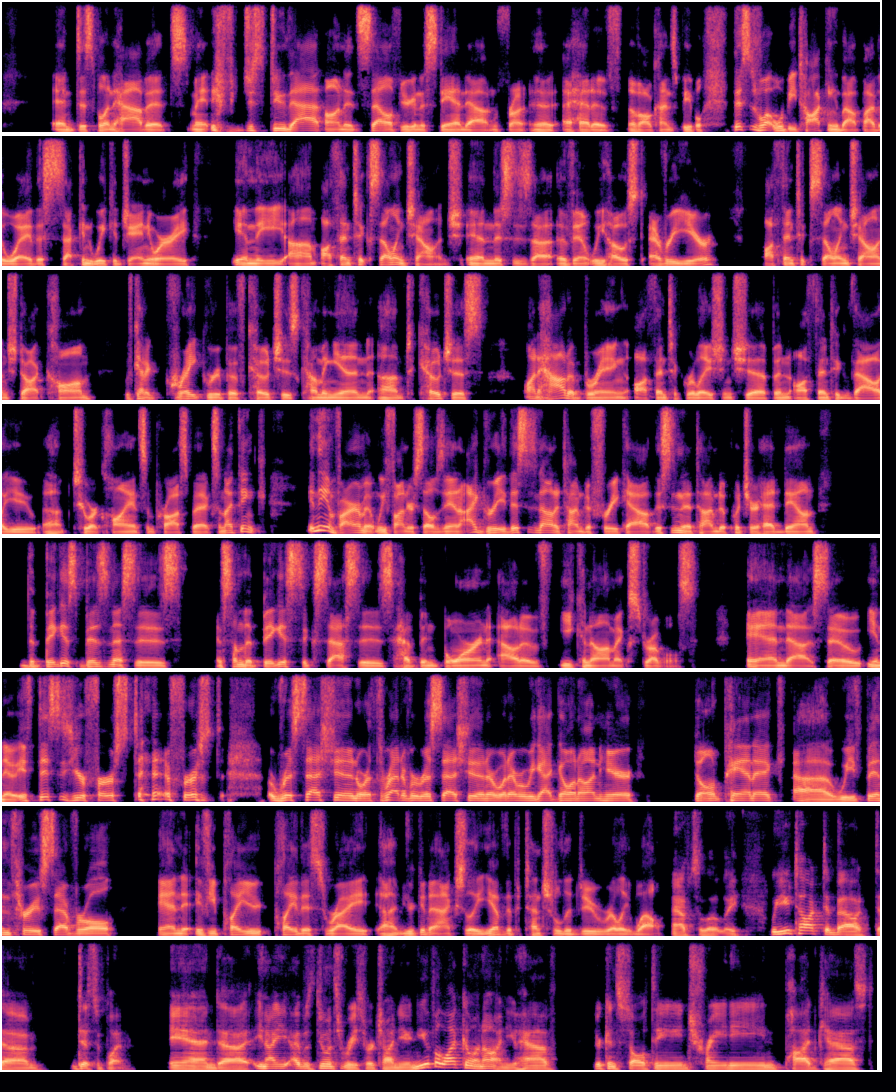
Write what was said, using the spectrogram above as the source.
and disciplined habits. Man, if you just do that on itself, you're going to stand out in front uh, ahead of of all kinds of people. This is what we'll be talking about, by the way, the second week of January in the um, Authentic Selling Challenge, and this is an event we host every year. AuthenticSellingChallenge.com. We've got a great group of coaches coming in um, to coach us on how to bring authentic relationship and authentic value uh, to our clients and prospects. And I think in the environment we find ourselves in, I agree, this is not a time to freak out. This isn't a time to put your head down. The biggest businesses and some of the biggest successes have been born out of economic struggles. And uh, so, you know, if this is your first first recession or threat of a recession or whatever we got going on here, don't panic. Uh, we've been through several, and if you play play this right, uh, you're going to actually you have the potential to do really well. Absolutely. Well, you talked about um, discipline, and uh, you know, I, I was doing some research on you, and you have a lot going on. You have your consulting, training, podcast.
